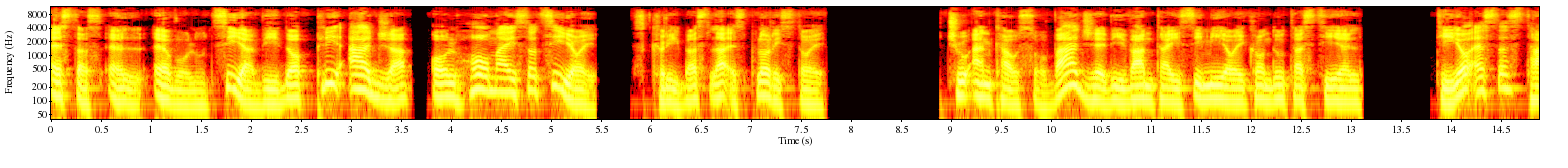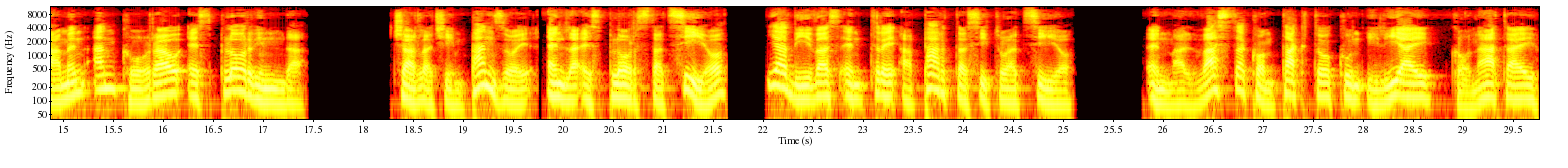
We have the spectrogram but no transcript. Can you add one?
estas el evolucia vido pli agia ol homai socioi, scribas la esploristoi. Ciu ancau sovage vivantai simioi condutas tiel? Tio estas tamen ancorau esplorinda. Char la cimpanzoi en la esplor stazio ja vivas en tre aparta situazio, en malvasta contacto cun iliai conatai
